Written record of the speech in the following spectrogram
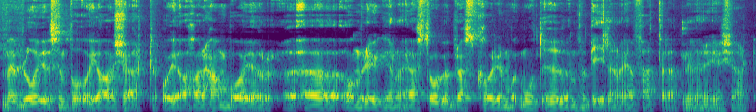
Med blåljusen på och jag har kört och jag har handbojor uh, om ryggen och jag står med bröstkorgen mot motorhuven på bilen och jag fattar att nu är det ju kört.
